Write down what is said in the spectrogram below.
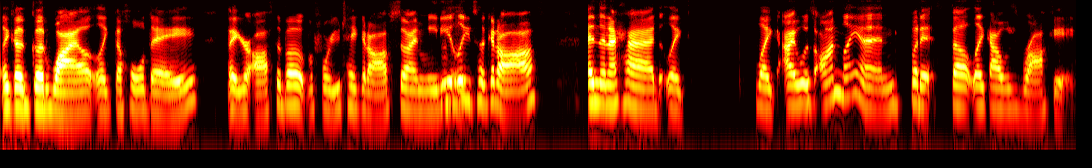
like a good while, like the whole day that you're off the boat before you take it off. So I immediately Mm-hmm. took it off, and then I had like like I was on land, but it felt like I was rocking.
